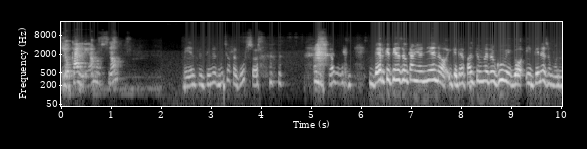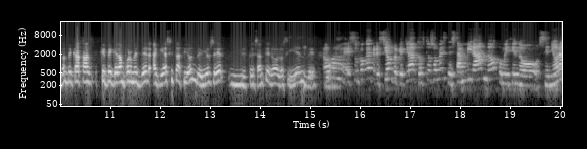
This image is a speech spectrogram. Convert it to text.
local, digamos, ¿no? bien, tienes muchos recursos. Ver que tienes el camión lleno y que te falte un metro cúbico y tienes un montón de cajas que te quedan por meter, aquella situación debió ser estresante, ¿no? Lo siguiente. es un poco de presión, porque claro, todos estos hombres te están mirando como diciendo, señora,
